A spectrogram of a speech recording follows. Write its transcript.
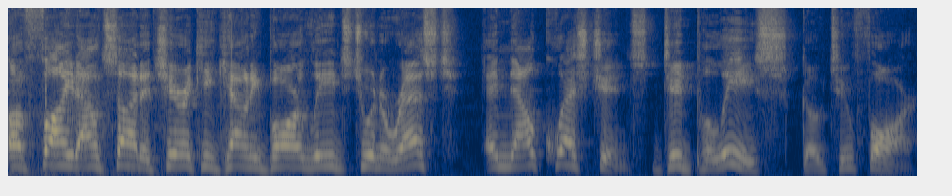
A fight outside a Cherokee County bar leads to an arrest and now questions. Did police go too far?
